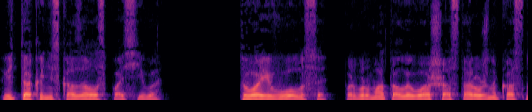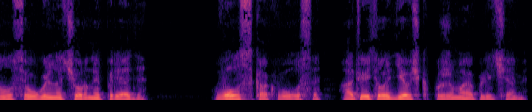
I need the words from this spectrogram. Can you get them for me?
ведь так и не сказала спасибо». «Твои волосы», — пробормотал Иваша, осторожно коснулся угольно-черной пряди. «Волосы как волосы», — ответила девочка, пожимая плечами.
